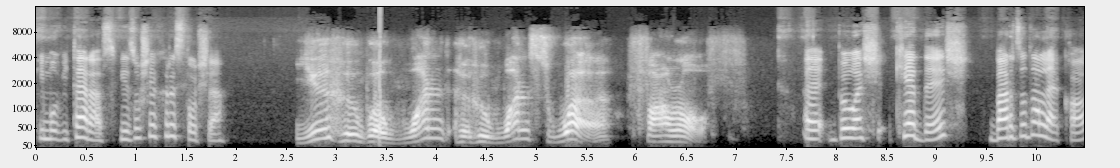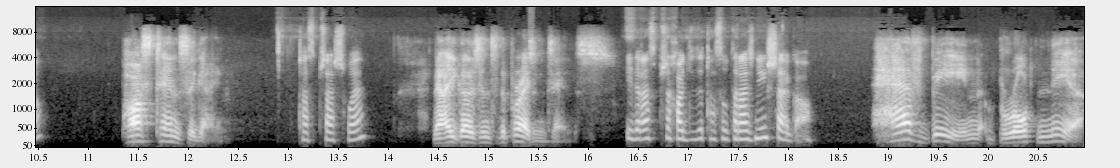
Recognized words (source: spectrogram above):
I mówi teraz w Jezusie Chrystusie. you who were one who, who once were far off, E, Byłeś kiedyś bardzo daleko, past tense again. czas przeszły, Now he goes into the present tense. i teraz przechodzi do czasu teraźniejszego. Have been brought near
